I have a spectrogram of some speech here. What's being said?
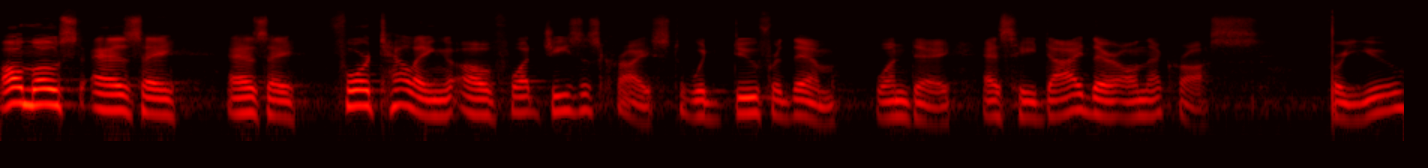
almost as a, as a foretelling of what Jesus Christ would do for them one day as he died there on that cross for you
